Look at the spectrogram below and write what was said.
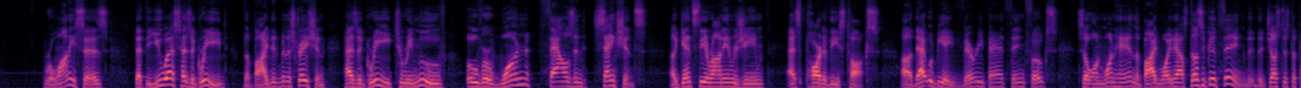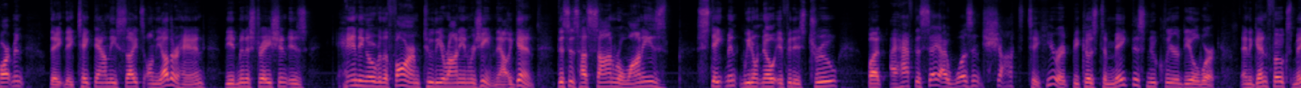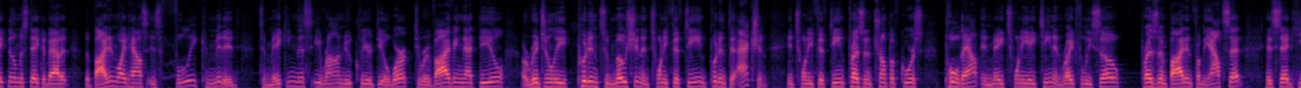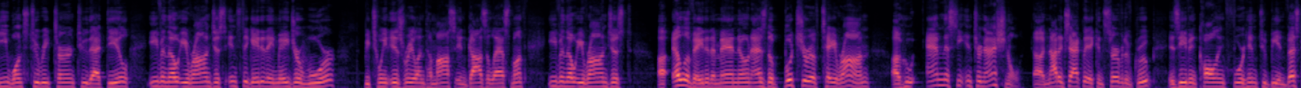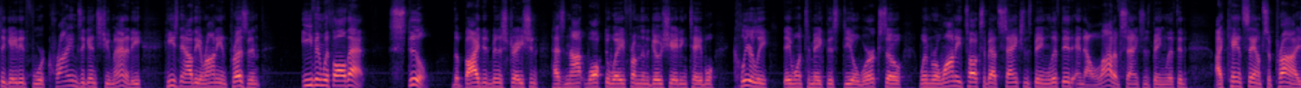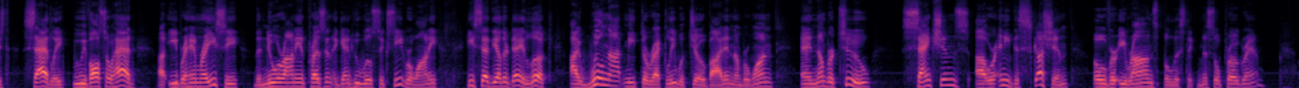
Rouhani says that the U.S. has agreed, the Biden administration has agreed to remove over 1,000 sanctions against the Iranian regime as part of these talks. Uh, that would be a very bad thing, folks. So, on one hand, the Biden White House does a good thing. The, the Justice Department, they, they take down these sites. On the other hand, the administration is handing over the farm to the Iranian regime. Now, again, This is Hassan Rouhani's statement. We don't know if it is true, but I have to say I wasn't shocked to hear it because to make this nuclear deal work, and again, folks, make no mistake about it, the Biden White House is fully committed to making this Iran nuclear deal work, to reviving that deal, originally put into motion in 2015, put into action in 2015. President Trump, of course, pulled out in May 2018, and rightfully so. President Biden, from the outset, has said he wants to return to that deal, even though Iran just instigated a major war between Israel and Hamas in Gaza last month, even though Iran just uh, elevated a man known as the Butcher of Tehran uh, who Amnesty International, uh, not exactly a conservative group, is even calling for him to be investigated for crimes against humanity. He's now the Iranian president. Even with all that, still, the Biden administration has not walked away from the negotiating table. Clearly, they want to make this deal work. So when Rouhani talks about sanctions being lifted and a lot of sanctions being lifted, I can't say I'm surprised. Sadly, we've also had uh, Ibrahim Raisi the new Iranian president, again, who will succeed Rouhani, he said the other day, look, I will not meet directly with Joe Biden, number one. And number two, sanctions uh, or any discussion over Iran's ballistic missile program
